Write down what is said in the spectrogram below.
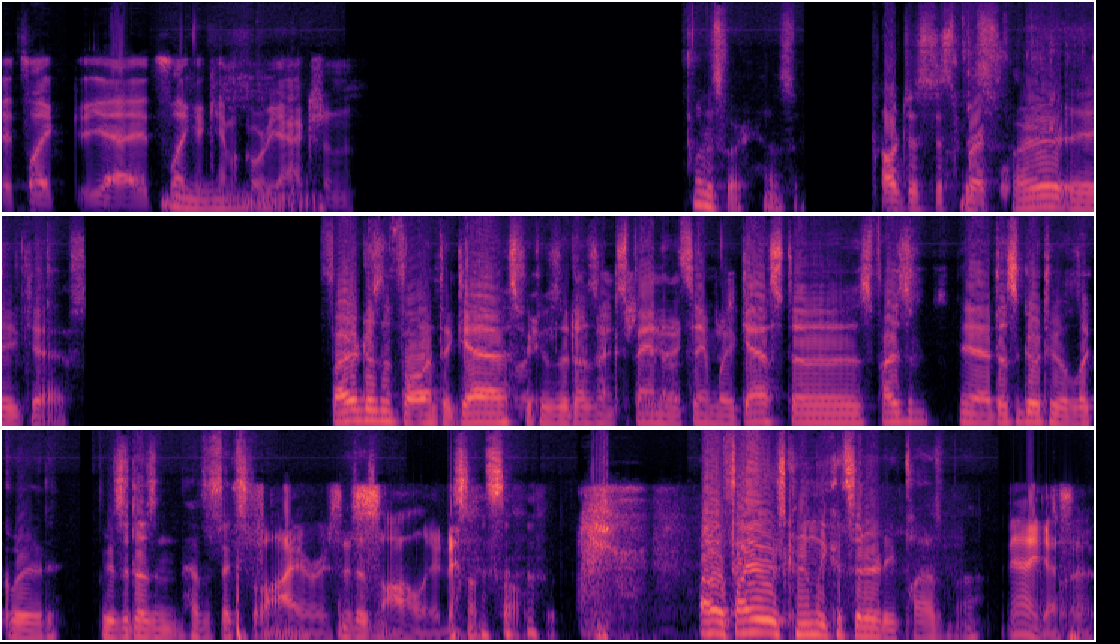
It's like yeah, it's like a chemical reaction. What is fire? What is fire? I'll just Is disperse. fire a gas? Fire doesn't fall into gas Like, because it doesn't expand in the same way gas does. Fire's yeah, it doesn't go to a liquid because it doesn't have a fixed volume. Fire is it solid. It's not solid. oh, fire is currently considered a plasma. yeah, I guess so.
